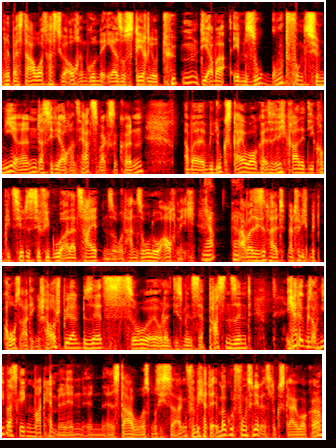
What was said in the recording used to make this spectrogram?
Ne, bei Star Wars hast du ja auch im Grunde eher so Stereotypen, die aber eben so gut funktionieren, dass sie dir auch ans Herz wachsen können. Aber wie Luke Skywalker ist es nicht gerade die komplizierteste Figur aller Zeiten so und Han Solo auch nicht. Ja, ja. Aber sie sind halt natürlich mit großartigen Schauspielern besetzt, so, oder die zumindest sehr passend sind. Ich hatte übrigens auch nie was gegen Mark Hamill in, in äh, Star Wars, muss ich sagen. Für mich hat er immer gut funktioniert als Luke Skywalker.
